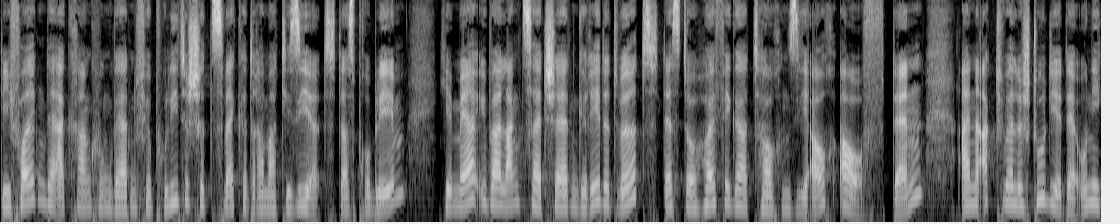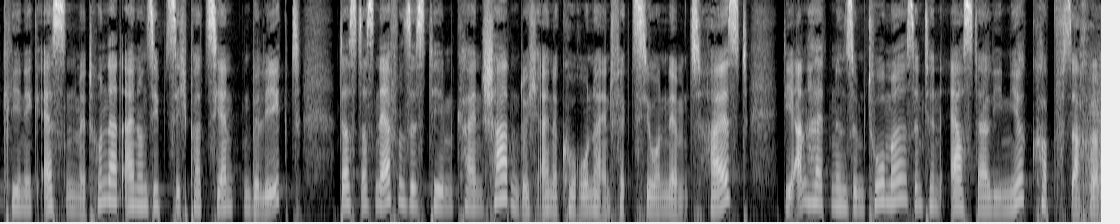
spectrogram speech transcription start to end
Die Folgen der Erkrankung werden für politische Zwecke dramatisiert. Das Problem, je mehr über Langzeitschäden geredet wird, desto häufiger tauchen sie auch auf. Denn eine aktuelle Studie der Uniklinik Essen mit 171 Patienten belegt, dass das Nervensystem keinen Schaden durch eine Corona-Infektion nimmt. Heißt, die anhaltenden Symptome sind in erster Linie Kopfsache.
